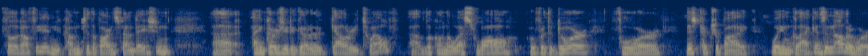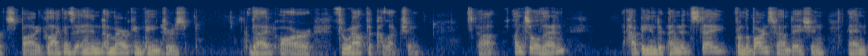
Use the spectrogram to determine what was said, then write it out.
Philadelphia and you come to the Barnes Foundation, uh, I encourage you to go to Gallery 12, uh, look on the west wall over the door for this picture by William Glackens and other works by Glackens and American painters that are throughout the collection. Uh, until then, happy Independence Day from the Barnes Foundation, and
